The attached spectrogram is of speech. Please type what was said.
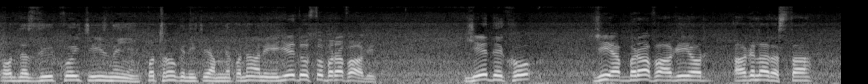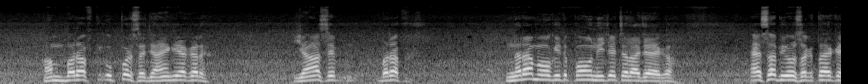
اور نزدیک کوئی چیز نہیں ہے۔ پتھروں کے نیچے ہم نے پناہ لی۔ یہ دوستوں برف آ گئی۔ یہ دیکھو، یہ اب برف آ گئی اور اگلا راستہ ہم برف کے اوپر سے جائیں گے۔ اگر یہاں سے برف نرم ہوگی تو پاؤں نیچے چلا جائے گا۔ ایسا بھی ہو سکتا ہے کہ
